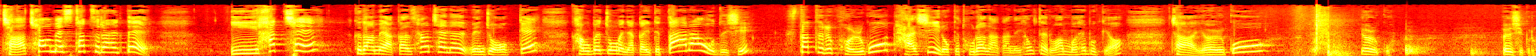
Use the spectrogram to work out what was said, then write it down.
자, 처음에 스타트를 할 때 이 하체, 그 다음에 약간 상체는 왼쪽 어깨, 강배 쪽만 약간 이렇게 따라오듯이 스타트를 걸고 다시 이렇게 돌아 나가는 형태로 한번 해볼게요. 자, 열고, 열고. 이런 식으로.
